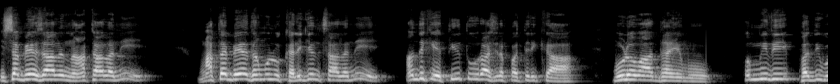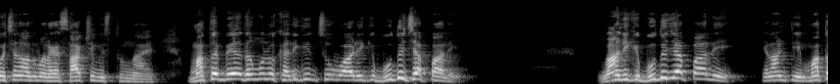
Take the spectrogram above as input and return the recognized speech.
విషభేదాలను నాటాలని మతభేదములు కలిగించాలని అందుకే తీతు రాసిన పత్రిక మూడవ అధ్యాయము తొమ్మిది పది వచనాలు మనకు సాక్ష్యం ఇస్తున్నాయి. మతభేదములు కలిగించు వాడికి బుద్ధి చెప్పాలి. వానికి బుద్ధి చెప్పాలి. ఇలాంటి మత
